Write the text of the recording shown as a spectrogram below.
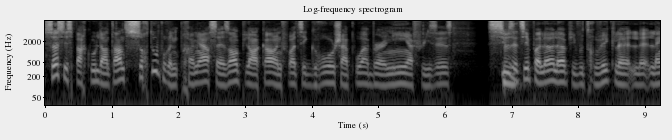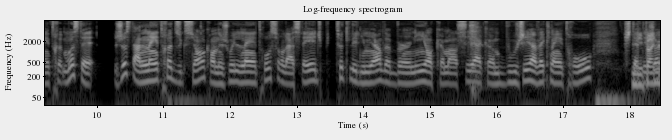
ça, c'est super cool d'entendre, surtout pour une première saison. Puis là encore, une fois, tu sais, gros chapeau à Bernie, à Freezes. Si vous Mm. étiez pas là, là, puis vous trouvez que le- le- l'intro. Moi, c'était juste à l'introduction qu'on a joué l'intro sur la stage, puis toutes les lumières de Bernie ont commencé à comme bouger avec l'intro. J'étais déjà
